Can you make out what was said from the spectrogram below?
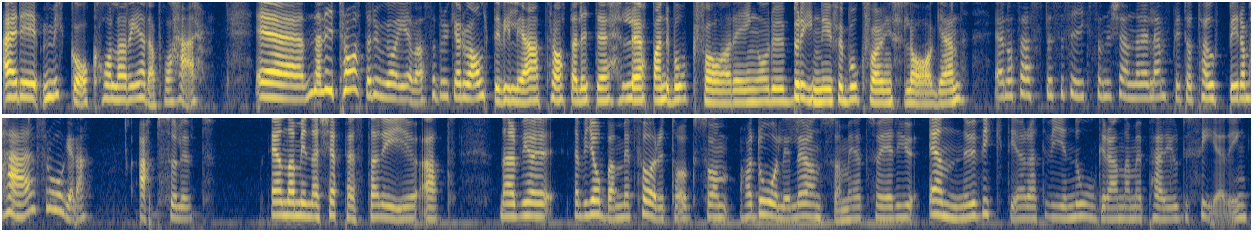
är det mycket att hålla reda på här. Eh, när vi pratar du och jag Eva så brukar du alltid vilja prata lite löpande bokföring och du brinner ju för bokföringslagen. Är det något specifikt som du känner är lämpligt att ta upp i de här frågorna? Absolut. En av mina käpphästar är ju att när vi, när vi jobbar med företag som har dålig lönsamhet så är det ju ännu viktigare att vi är noggranna med periodisering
